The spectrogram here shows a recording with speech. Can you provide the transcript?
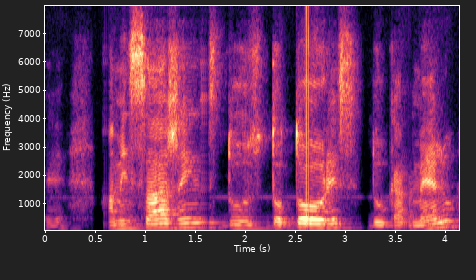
né? A mensagem dos doutores do Carmelo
